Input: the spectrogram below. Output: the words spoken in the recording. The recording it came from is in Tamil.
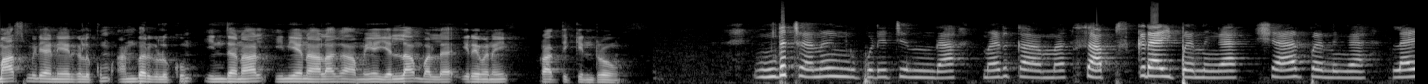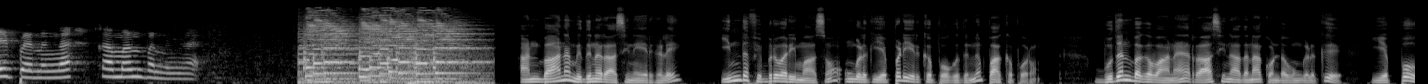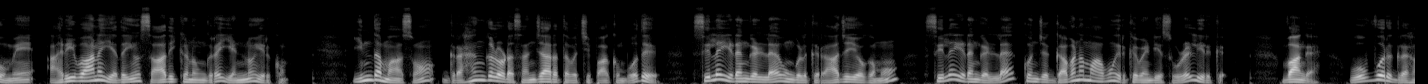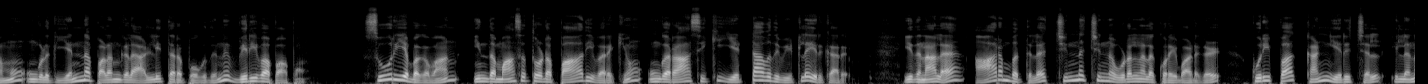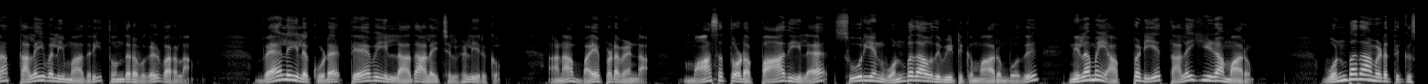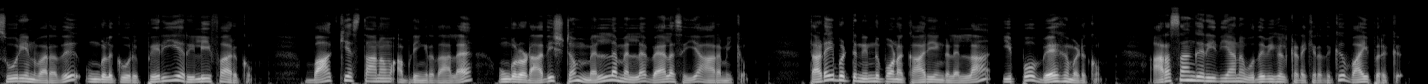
மார்ஸ் மீடியா நேயர்களுக்கும் அன்பர்களுக்கும் இந்த நாள் இனிய நாளாக அமைய எல்லாம் வல்ல இறைவனை பிரார்த்திக்கின்றோம். இந்த சேனல் உங்களுக்கு பிடிச்சிருந்தா மறக்காம சப்ஸ்கிரைப் பண்ணுங்க ஷேர் பண்ணுங்க லைக் பண்ணுங்க கமெண்ட் பண்ணுங்க. அன்பான மிதுன ராசி நேயர்களே இந்த பிப்ரவரி மாசம் உங்களுக்கு எப்படி இருக்க போகுதுன்னு பார்க்க போறோம். புதன் பகவான ராசிநாதனா கொண்ட உங்களுக்கு எப்பவுமே அறிவான எதையும் சாதிக்கணுங்கிற எண்ணம் இருக்கும். இந்த மாசம் கிரகங்களோட சஞ்சாரத்தை வச்சு பார்க்கும்போது சில இடங்கள்ல உங்களுக்கு ராஜயோகமும் சில இடங்கள்ல கொஞ்சம் கவனமாவும் இருக்க வேண்டிய சூழல் இருக்கு. வாங்க ஒவ்வொரு கிரகமும் உங்களுக்கு என்ன பலன்களை அள்ளித்தரப் போகுதுன்னு விரிவா பார்ப்போம். சூரிய பகவான் இந்த மாசத்தோட பாதி வரைக்கும் உங்க ராசிக்கு எட்டாவது வீட்டில் இருக்காரு. இதனால ஆரம்பத்துல சின்ன சின்ன உடல்நலக் குறைபாடுகள் குறிப்பா கண் எரிச்சல் இல்லனா தலைவலி மாதிரி தொந்தரவுகள் வரலாம். வேலையில கூட தேவையில்லாத அலைச்சல்கள் இருக்கும். ஆனா பயப்பட வேண்டாம். மாசத்தோட பாதியில சூரியன் ஒன்பதாவது வீட்டுக்கு மாறும்போது நிலைமை அப்படியே தலைகீழா மாறும். ஒன்பதாம் இடத்துக்கு சூரியன் வரது உங்களுக்கு ஒரு பெரிய ரிலீஃபா இருக்கும். பாக்கியஸ்தானம் அப்படிங்கறதால உங்களோட அதிர்ஷ்டம் மெல்ல மெல்ல வேலை செய்ய ஆரம்பிக்கும். தடைபட்டு நின்னு போன காரியங்கள் எல்லாம் இப்போ வேகம் எடுக்கும் அரசாங்க ரீதியான உதவிகள் கிடைக்கிறதுக்கு வாய்ப்பு இருக்கு.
